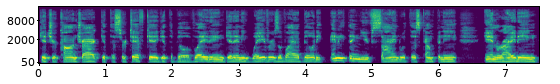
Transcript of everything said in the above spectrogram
get your contract, get the certificate, get the bill of lading, get any waivers of liability, anything you've signed with this company in writing,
